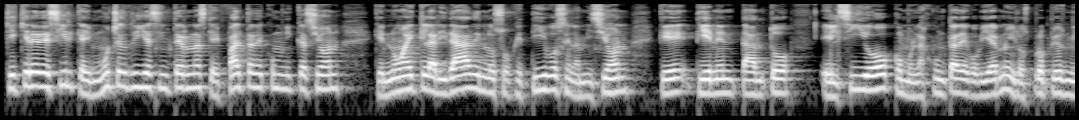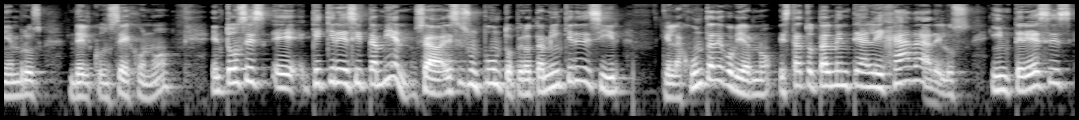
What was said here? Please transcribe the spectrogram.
¿qué quiere decir? Que hay muchas grillas internas, que hay falta de comunicación, que no hay claridad en los objetivos, en la misión que tienen tanto el CEO como la Junta de Gobierno y los propios miembros del Consejo, ¿no? Entonces, eh, ¿qué quiere decir también? O sea, ese es un punto, pero también quiere decir que la Junta de Gobierno está totalmente alejada de los intereses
